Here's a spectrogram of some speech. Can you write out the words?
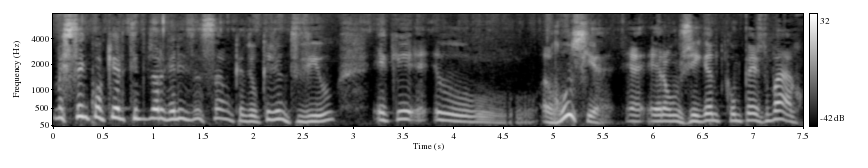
mas sem qualquer tipo de organização. Quer dizer, o que a gente viu é que o, a Rússia é, era um gigante com pés de barro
